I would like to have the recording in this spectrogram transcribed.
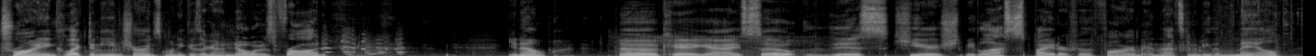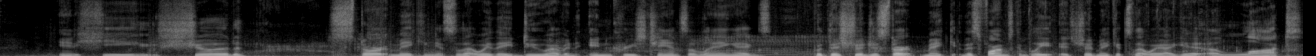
try and collect any insurance money because they're gonna know it was fraud you know. Okay, guys, so this here should be the last spider for the farm, and that's going to be the male. And he should start making it so that way they do have an increased chance of laying eggs. But this should just start making, this farm's complete. It should make it so that way I get a lot,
